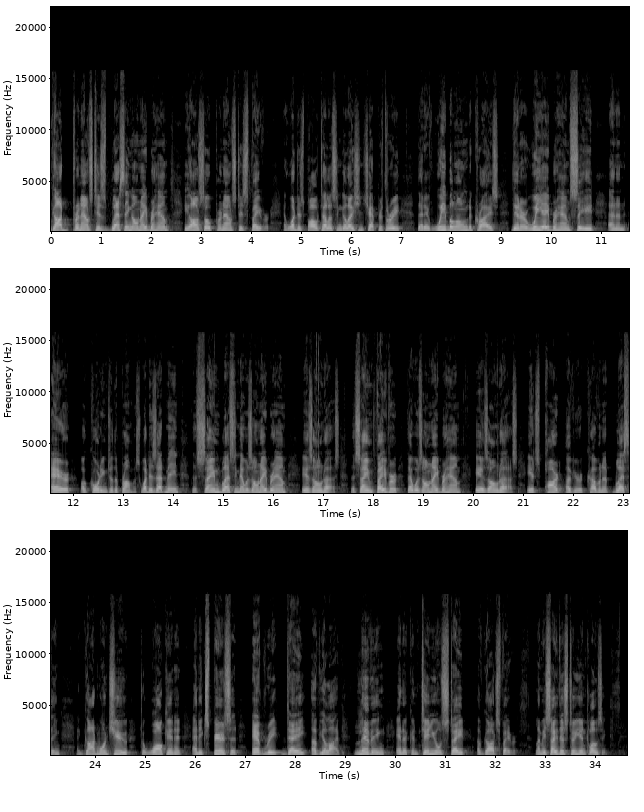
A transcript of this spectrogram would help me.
God pronounced his blessing on Abraham, he also pronounced his favor. And what does Paul tell us in Galatians chapter 3? That if we belong to Christ, then are we Abraham's seed and an heir according to the promise. What does that mean? The same blessing that was on Abraham is on us. The same favor that was on Abraham is on us. It's part of your covenant blessing, and God wants you to walk in it and experience it every day of your life, living in a continual state of God's favor. Let me say this to you in closing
